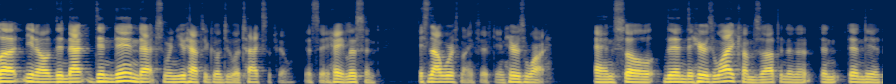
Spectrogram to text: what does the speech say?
But you know, then that then then that's when you have to go do a tax appeal and say, hey, listen, it's not worth 950, and here's why. And so then the here's why comes up, and then the, then then the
